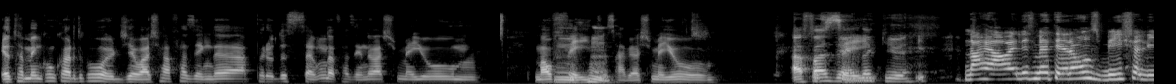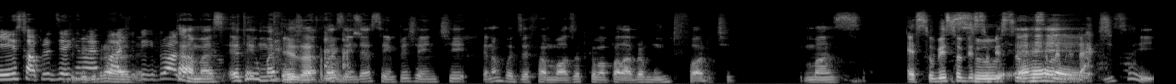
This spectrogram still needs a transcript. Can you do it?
Eu também concordo com o Word. Eu acho a Fazenda, a produção da Fazenda, eu acho meio hum, mal Uhum. feita, sabe? Eu acho meio. A Fazenda que. Na real, eles meteram uns bichos ali só pra dizer Do que não Big é plágio do. Big Brother. Tá, mas eu tenho uma dúvida. Exatamente. A Fazenda é sempre gente. Eu não vou dizer famosa porque é uma palavra muito forte. Mas. É sub, sub, su- sub, sub, é, celebridade. Isso aí.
